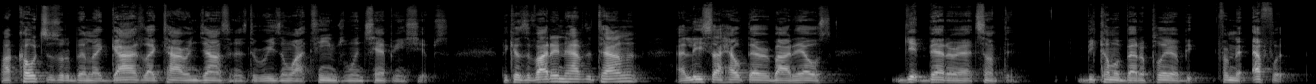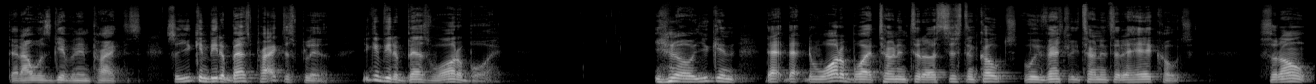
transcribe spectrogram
My coaches would have been like, guys like Tyron Johnson is the reason why teams win championships. Because if I didn't have the talent, at least I helped everybody else get better at something, become a better player from the effort that I was given in practice. So you can be the best practice player. You can be the best water boy. You know, you can that that the water boy turn into the assistant coach who eventually turn into the head coach. So don't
